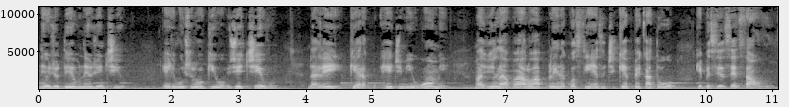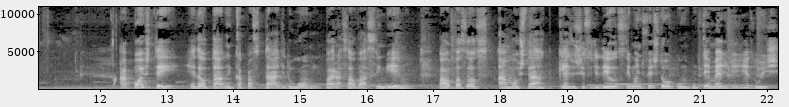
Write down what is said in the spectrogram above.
nem o judeu, nem o gentio. Ele mostrou que o objetivo da lei, que era redimir o homem, mas de levá-lo à plena consciência de que é pecador que precisa ser salvo. Após ter ressaltado a incapacidade do homem para salvar a si mesmo, Paulo passou a mostrar que a justiça de Deus se manifestou por intermédio de Jesus.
